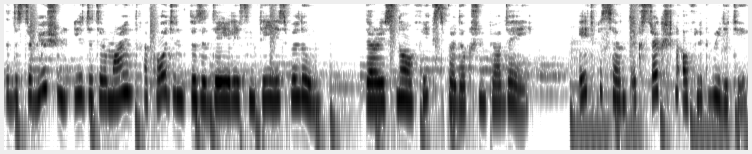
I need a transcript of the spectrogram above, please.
The distribution is determined according to the daily synthesis volume. There is no fixed production per day. 8% extraction of liquidity.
